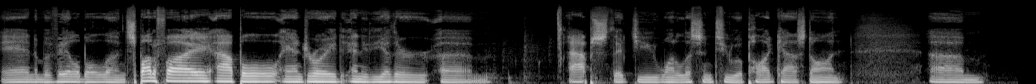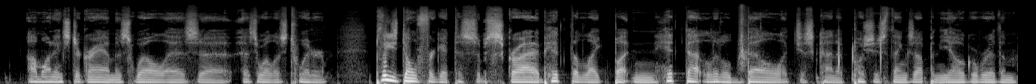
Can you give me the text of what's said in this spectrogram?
And I'm available on Spotify, Apple, Android, any of the other um, apps that you want to listen to a podcast on. Um, I'm on Instagram as well as uh, as well as Twitter. Please don't forget to subscribe. Hit the like button. Hit that little bell. It just kind of pushes things up in the algorithm,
